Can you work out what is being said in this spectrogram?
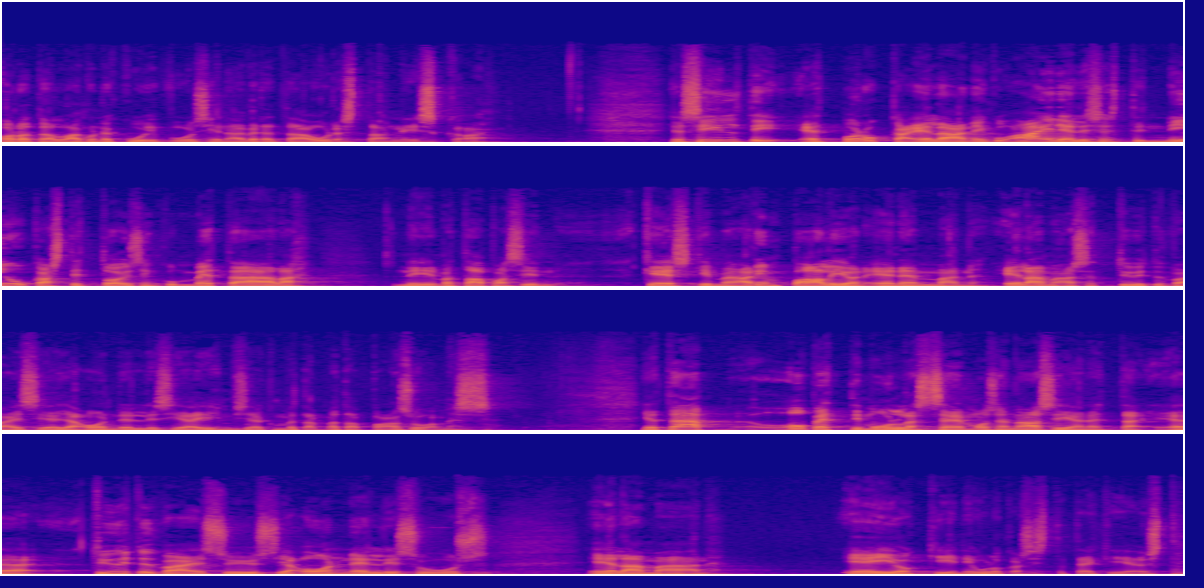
odotellaan, kun ne kuivuu siinä ja vedetään uudestaan niskaan. Ja silti, että porukka elää niin kuin aineellisesti niukasti toisin kuin me täällä, niin mä tapasin keskimäärin paljon enemmän elämäänsä tyytyväisiä ja onnellisia ihmisiä kuin mä tapaan Suomessa. Ja tämä opetti mulle semmoisen asian, että tyytyväisyys ja onnellisuus elämään ei ole kiinni ulkoisista tekijöistä.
